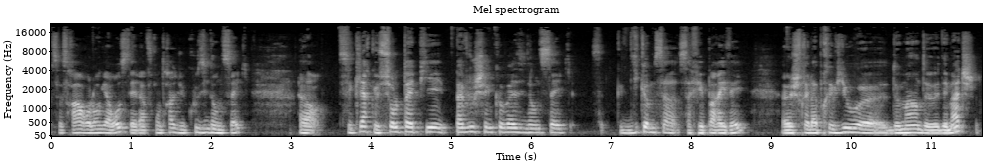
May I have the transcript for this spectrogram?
ça sera Roland Garros et elle affrontera du coup Zidansek. Alors, c'est clair que sur le papier, Pavluchenkova Zidansek dit comme ça, ça fait pas rêver. Euh, je ferai la preview euh, demain des matchs.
